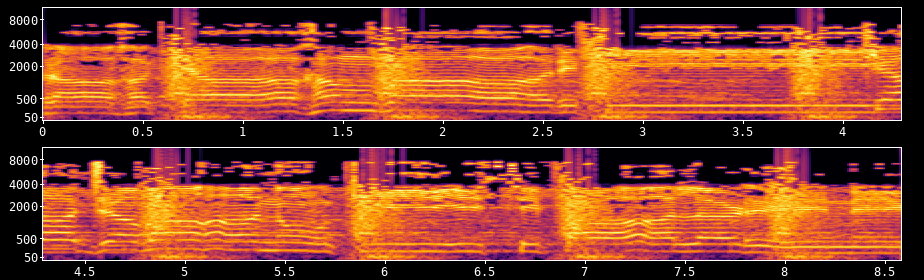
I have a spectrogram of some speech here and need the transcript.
راہ کیا ہموار کی؟ کیا جوانوں کی سپاہ لڑنے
